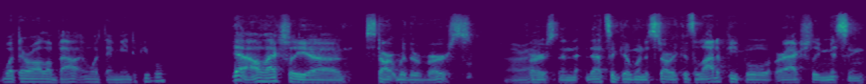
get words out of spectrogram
what they're all about and what they mean to people? Yeah, I'll actually uh, start with reverse first, and that's a good one to start with because a lot of people are actually missing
